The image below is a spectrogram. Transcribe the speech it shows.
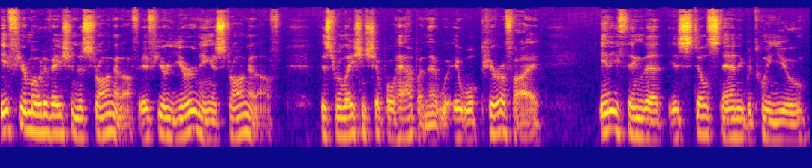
if your motivation is strong enough, if your yearning is strong enough, this relationship will happen. That it will purify anything that is still standing between you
